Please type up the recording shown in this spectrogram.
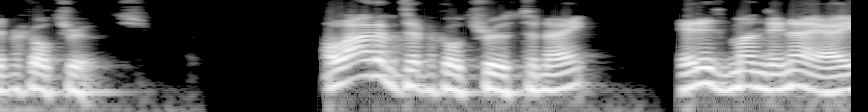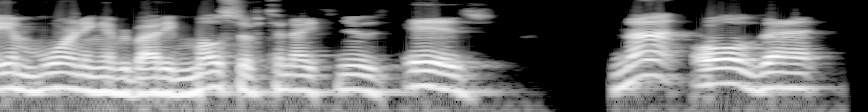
Difficult truths. A lot of difficult truths tonight. It is Monday night. I am warning everybody, most of tonight's news is not all that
